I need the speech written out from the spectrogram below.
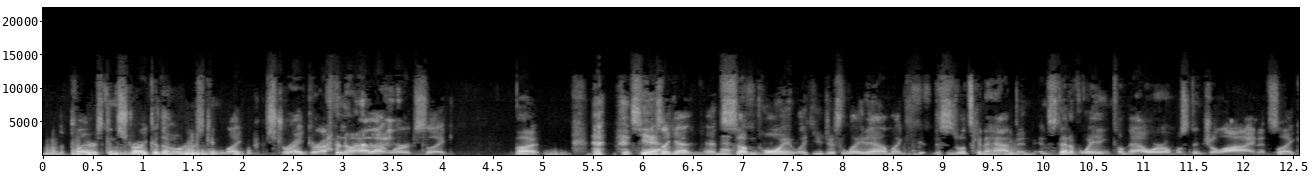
the players can strike or the owners can like strike, or I don't know how that works. Like, but it seems yeah. like at, at some point, like you just lay down, like this is what's going to happen instead of waiting till now. We're almost in July, and it's like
